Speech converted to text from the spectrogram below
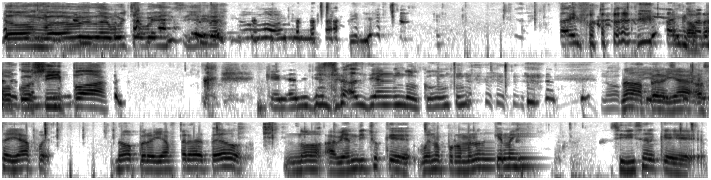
No mames, hay mucha medicina. Ay, para. Ay, para. Tampoco sí, pa. Quería decir que Sebastián Goku. No, No, pero ya, o sea, ya fue. No, pero ya fuera de pedo. No, habían dicho que, bueno, por lo menos aquí en México, si dicen que,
